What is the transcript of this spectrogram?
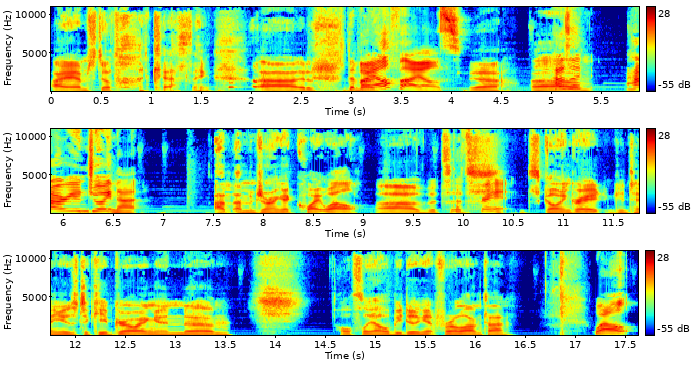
I am still podcasting. Uh, it is the but- Viall Files. Yeah. How's Um, it? How are you enjoying that? I'm, I'm enjoying it quite well. Uh, it's That's it's great. It's going great. It continues to keep growing, and um, hopefully, I will be doing it for a long time. Well,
